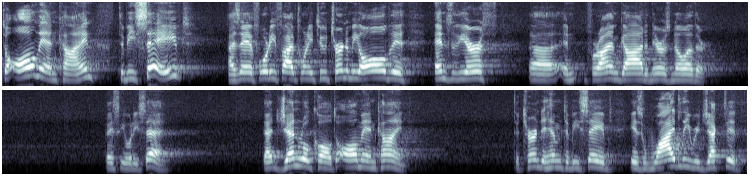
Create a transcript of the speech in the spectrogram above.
to all mankind to be saved. Isaiah 45 22, turn to me all the ends of the earth uh, and for I am God and there is no other. Basically, what he said. That general call to all mankind to turn to him to be saved is widely rejected.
